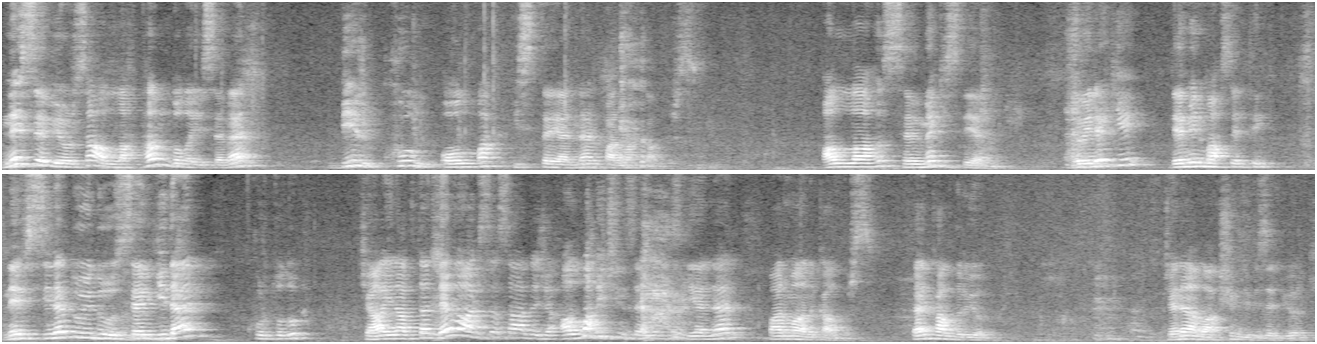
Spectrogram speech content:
Ne seviyorsa Allah'tan dolayı seven, bir kul olmak isteyenler parmak kaldırsın. Allah'ı sevmek isteyenler. Öyle ki demin bahsettik. Nefsine duyduğu sevgiden kurtulup kainatta ne varsa sadece Allah için sevmek isteyenler parmağını kaldırsın. Ben kaldırıyorum. Cenab-ı Hak şimdi bize diyor ki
